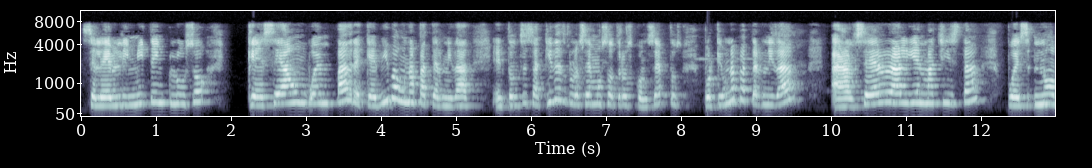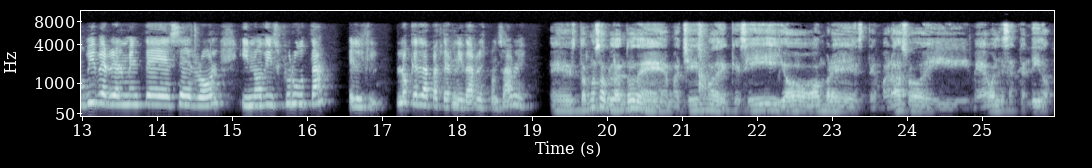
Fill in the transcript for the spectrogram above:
se le limita incluso que sea un buen padre, que viva una paternidad. Entonces aquí desglosemos otros conceptos, porque una paternidad, al ser alguien machista, pues no vive realmente ese rol y no disfruta el, lo que es la paternidad responsable. Eh, estamos hablando de machismo, de que sí, yo hombre, este embarazo y me hago el desentendido.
